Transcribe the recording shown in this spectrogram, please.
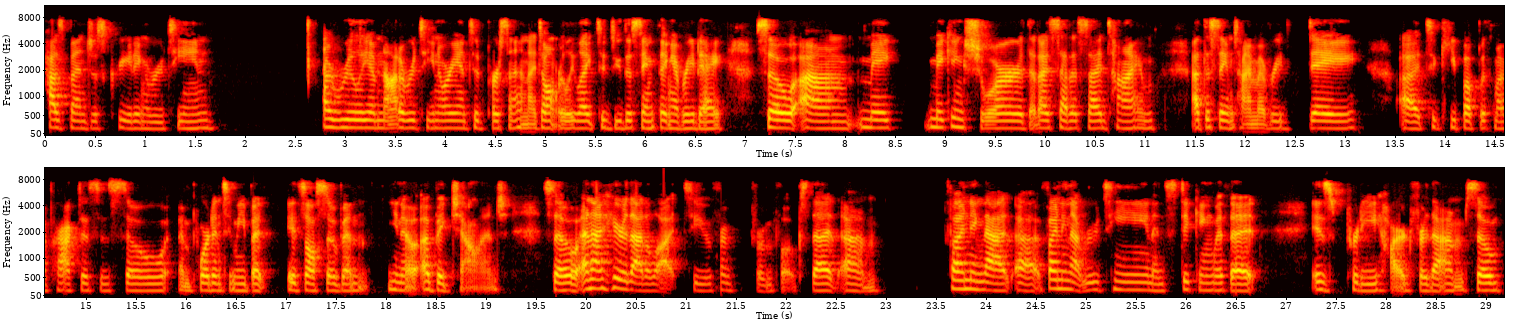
has been just creating a routine. I really am not a routine oriented person. I don't really like to do the same thing every day. So um, make making sure that I set aside time at the same time every day uh, to keep up with my practice is so important to me. But it's also been, you know, a big challenge. So, and I hear that a lot too from from folks that um, finding that uh, finding that routine and sticking with it is pretty hard for them. So,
